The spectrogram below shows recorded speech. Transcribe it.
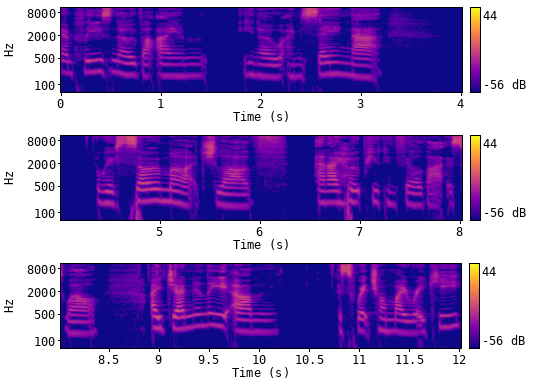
and please know that I am, you know, I'm saying that with so much love. And I hope you can feel that as well. I genuinely um, switch on my Reiki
